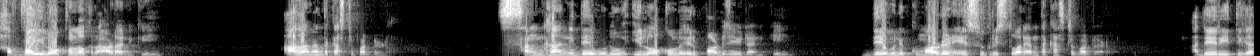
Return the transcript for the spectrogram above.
హవ్వ ఈ లోకంలోకి రావడానికి అలానే ఎంత కష్టపడ్డాడు? సంఘాన్ని దేవుడు ఈ లోకంలో ఏర్పాటు చేయడానికి దేవుని కుమారుడైన యేసుక్రీస్తు వారు ఎంత కష్టపడ్డాడు? అదే రీతిగా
